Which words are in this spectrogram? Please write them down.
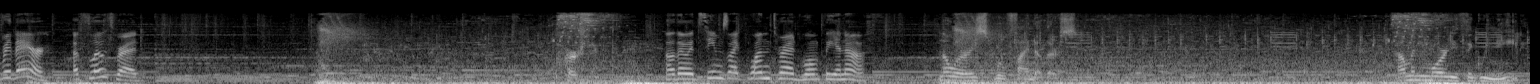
Over there, a flow thread. Perfect. Although it seems like one thread won't be enough. No worries, we'll find others. How many more do you think we need?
